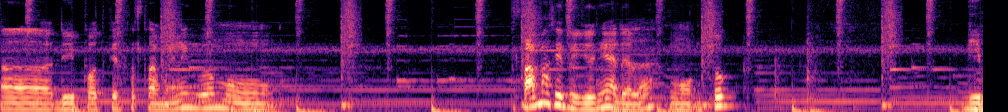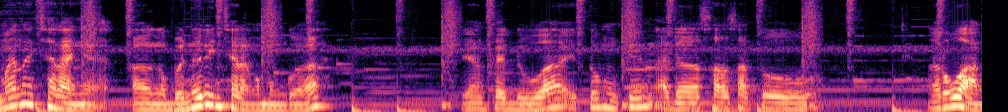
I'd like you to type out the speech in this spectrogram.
uh, di podcast pertama ini gue mau pertama sih tujuannya adalah untuk gimana caranya uh, ngebenerin cara ngomong gue yang kedua itu mungkin ada salah satu ruang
